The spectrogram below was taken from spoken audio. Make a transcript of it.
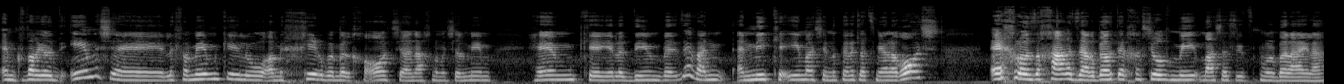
הם כבר יודעים שלפעמים כאילו המחיר במרכאות שאנחנו משלמים הם כילדים בזה, ואני אני כאימא שנותנת לעצמי על הראש, איך לא זכר את זה הרבה יותר חשוב ממה שעשית אתמול בלילה.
